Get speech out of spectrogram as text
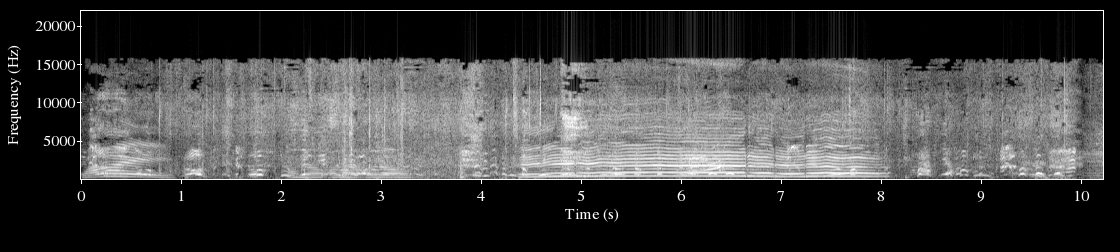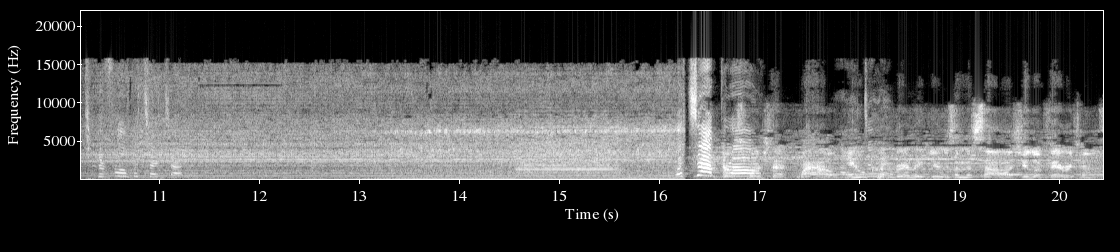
Why? Oh no, oh no, oh no. Triple protector. What's up, bro? That. Wow, you could really use a massage. You look very tense.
